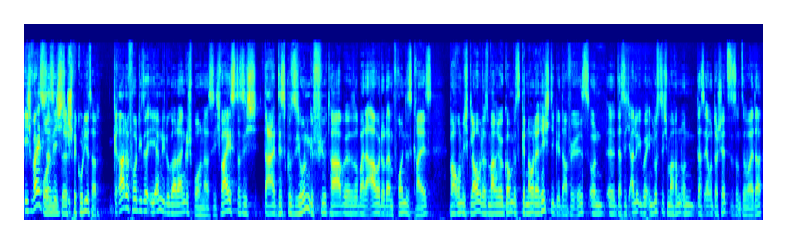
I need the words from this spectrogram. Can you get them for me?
Ich weiß, und dass ich, äh, spekuliert hat. gerade vor dieser EM, die du gerade angesprochen hast, ich weiß, dass ich da Diskussionen geführt habe, so bei der Arbeit oder im Freundeskreis, warum ich glaube, dass Mario Gomez genau der Richtige dafür ist und äh, dass sich alle über ihn lustig machen und dass er unterschätzt ist und so weiter.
